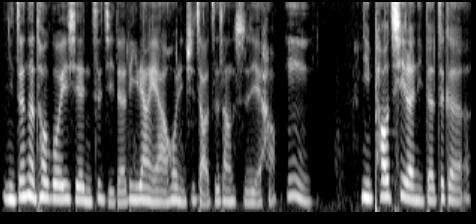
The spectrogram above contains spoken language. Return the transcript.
你真的透过一些你自己的力量也好，或你去找智商师也好，嗯，你抛弃了你的这个。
